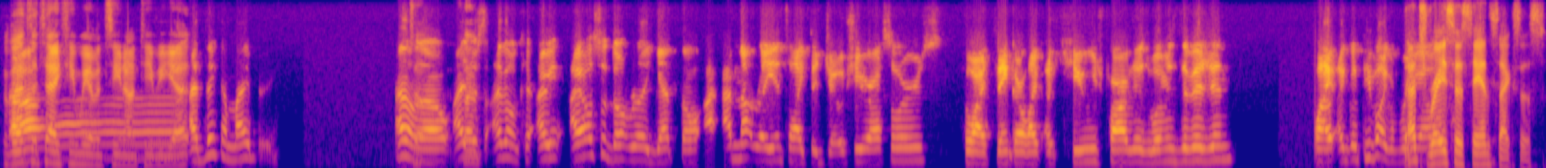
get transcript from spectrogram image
So that's a tag team we haven't seen on TV Uh, yet. I think it might be. I don't So- know. I so- just I don't care. I mean, I also don't really get the. I, I'm not really into like the Joshi wrestlers, who I think are like a huge part of this women's division. Like, like people like Rio, That's racist and sexist.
